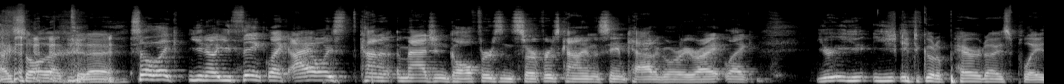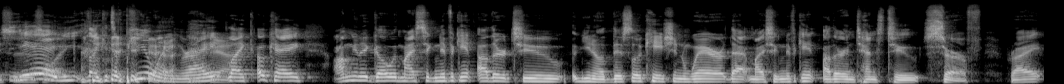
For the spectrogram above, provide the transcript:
I saw that today. So, like, you know, you think, like, I always kind of imagine golfers and surfers kind of in the same category, right? Like, you're, you, you, Get to go to paradise places. yeah, like- you, like it's appealing, right? Yeah. Like, okay, I'm gonna go with my significant other to, you know, this location where that my significant other intends to surf, right?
